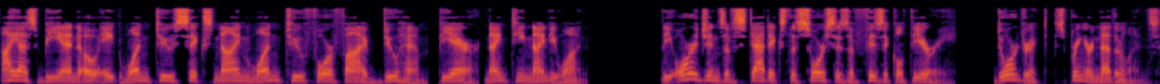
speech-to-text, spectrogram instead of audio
ISBN 0812691245 Duhem, Pierre 1991. The Origins of Statics The Sources of Physical Theory. Dordrecht, Springer Netherlands.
